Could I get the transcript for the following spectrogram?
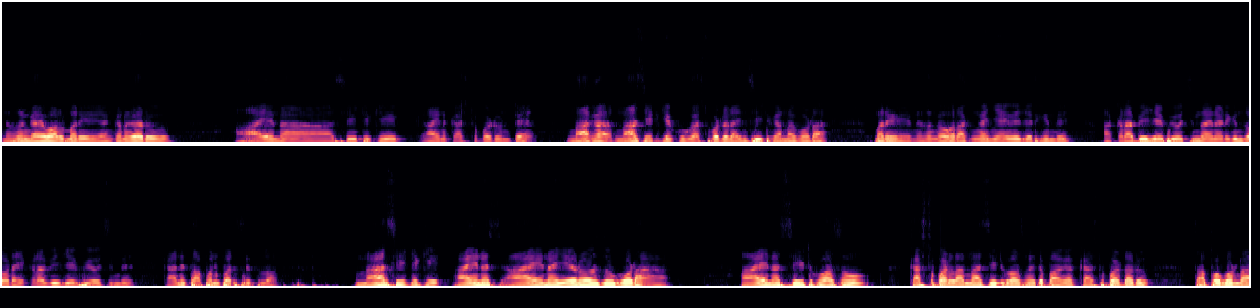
నిజంగా ఇవాళ మరి వెంకన్న గారు ఆయన సీటుకి ఆయన కష్టపడి ఉంటే నాగా నా సీటుకి ఎక్కువ కష్టపడ్డాడు ఆయన సీటు కన్నా కూడా. మరి నిజంగా ఒక రకంగా అన్యాయమే జరిగింది. అక్కడ బీజేపీ వచ్చింది ఆయన అడిగిన చోట ఇక్కడ బీజేపీ వచ్చింది. కానీ తప్పని పరిస్థితిలో నా సీటుకి ఆయన ఆయన ఏ రోజు కూడా ఆయన సీటు కోసం కష్టపడలా. నా సీటు కోసం అయితే బాగా కష్టపడ్డారు. తప్పకుండా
